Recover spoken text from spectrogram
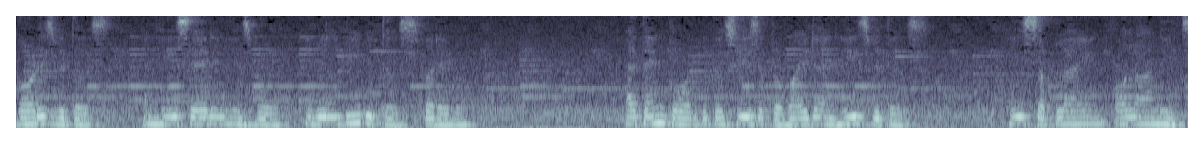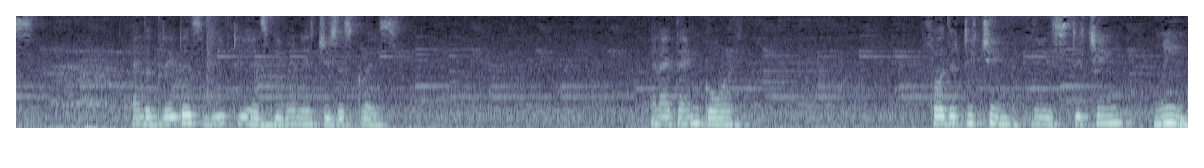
God is with us, and He said in His word, He will be with us forever. I thank God because He is a provider and He is with us. He is supplying all our needs. And the greatest gift He has given is Jesus Christ. And I thank God for the teaching He is teaching me,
